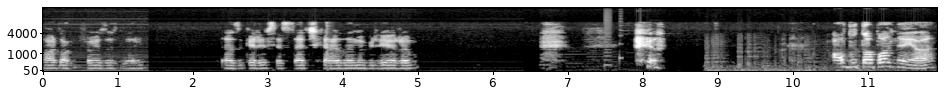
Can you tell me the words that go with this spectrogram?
Pardon, çok özür dilerim. Biraz garip sesler çıkardığımı biliyorum. Aa bu daban ne ya?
